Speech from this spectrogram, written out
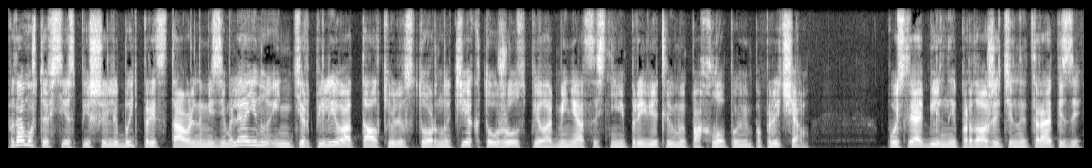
потому что все спешили быть представленными землянину и нетерпеливо отталкивали в сторону тех, кто уже успел обменяться с ними приветливыми похлопывами по плечам. После обильной и продолжительной трапезы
